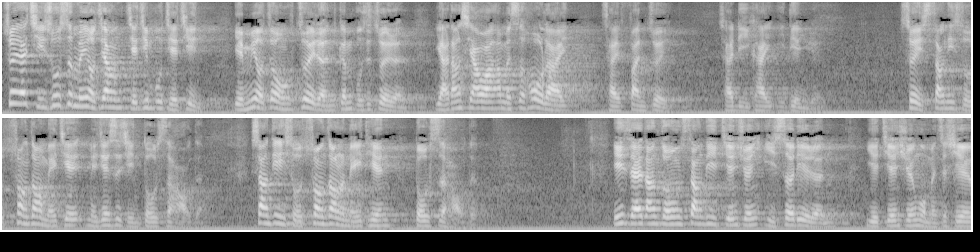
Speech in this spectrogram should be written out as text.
所以在起初是没有这样洁净不洁净，也没有这种罪人跟不是罪人。亚当夏娃他们是后来才犯罪。才离开伊甸园，所以上帝所创造每件每件事情都是好的，上帝所创造的每一天都是好的。因此在当中，上帝拣选以色列人，也拣选我们这些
